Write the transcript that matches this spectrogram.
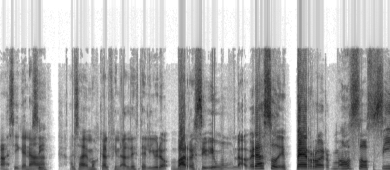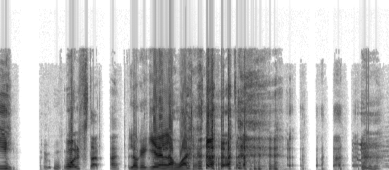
Así que nada, Sí. sabemos que al final de este libro va a recibir un abrazo de perro hermoso, sí. Wolfstar. Lo que quieren las guachas.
